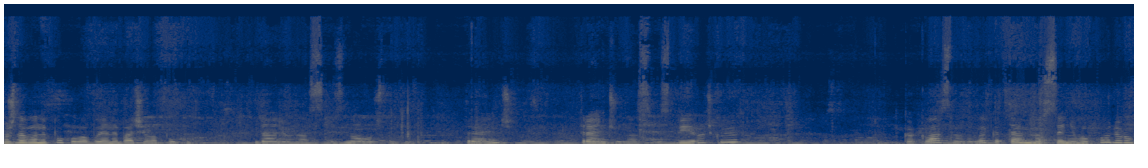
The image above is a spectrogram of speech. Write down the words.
Можливо, не пухова, бо я не бачила пуху. Далі у нас знову ж таки тренч. Тренч у нас з бірочкою. Така класна, велика, темно-синього кольору.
